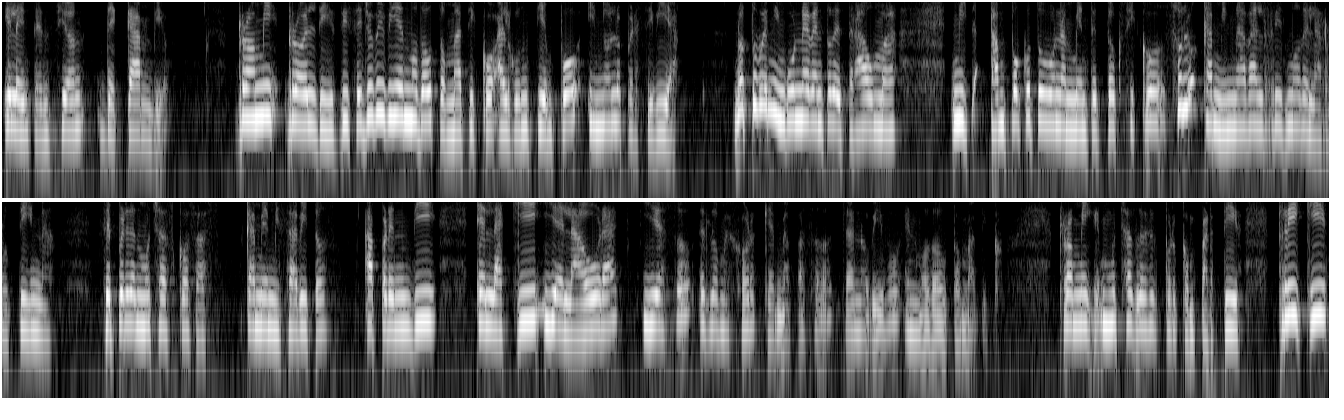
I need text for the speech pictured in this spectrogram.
y la intención de cambio. Romy Roldis dice, yo viví en modo automático algún tiempo y no lo percibía. No tuve ningún evento de trauma, ni tampoco tuve un ambiente tóxico, solo caminaba al ritmo de la rutina. Se pierden muchas cosas, cambian mis hábitos, aprendí el aquí y el ahora y eso es lo mejor que me ha pasado. Ya no vivo en modo automático. Romy, muchas gracias por compartir. Ricky,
